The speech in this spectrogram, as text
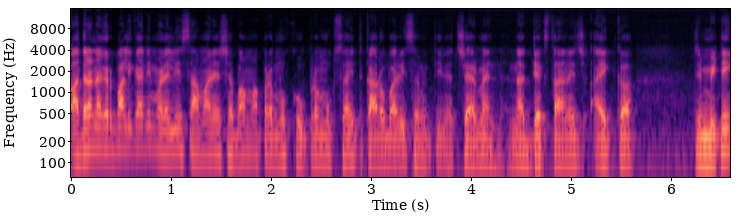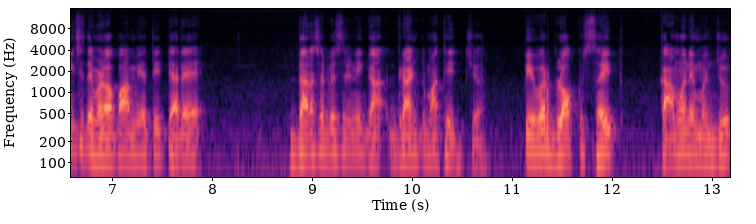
પાદરા નગરપાલિકાની મળેલી સામાન્ય સભામાં પ્રમુખ, ઉપપ્રમુખ સહિત કારોબારી સમિતિના ચેરમેનના અધ્યક્ષસ્થાને જ એક જે મિટિંગ છે તે મળવા પામી હતી. ત્યારે ધારાસભ્યશ્રીની ગ્રાન્ટમાંથી જ પેવર બ્લોક સહિત કામોને મંજૂર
